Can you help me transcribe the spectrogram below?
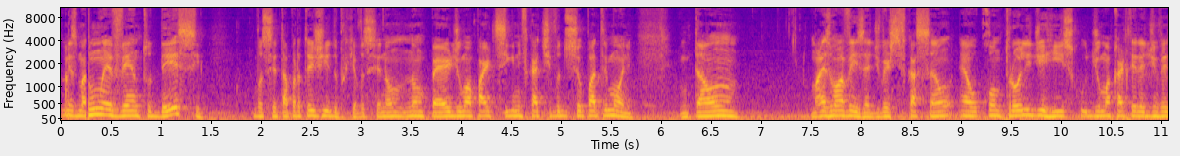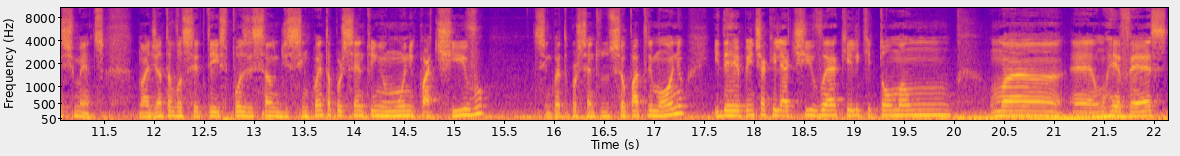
mesmo num evento desse, você está protegido, porque você não, não perde uma parte significativa do seu patrimônio. Então, mais uma vez, a diversificação é o controle de risco de uma carteira de investimentos. Não adianta você ter exposição de 50% em um único ativo 50% do seu patrimônio e de repente aquele ativo é aquele que toma um, uma, é, um revés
